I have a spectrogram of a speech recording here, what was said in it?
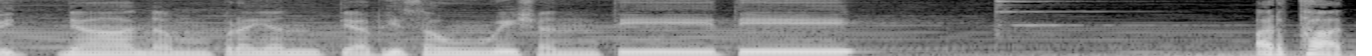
विज्ञानं प्रयन्त्यभिसंविशन्तीति। अर्थात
